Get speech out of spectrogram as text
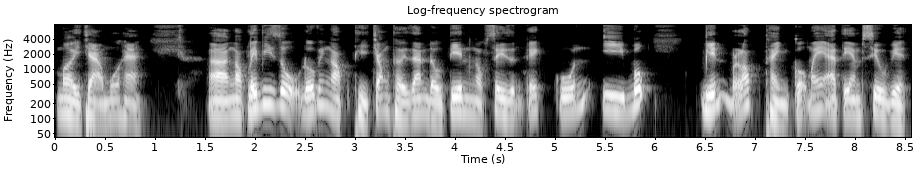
mời chào mua hàng. À, ngọc lấy ví dụ đối với ngọc thì trong thời gian đầu tiên ngọc xây dựng cái cuốn ebook biến blog thành cỗ máy atm siêu việt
